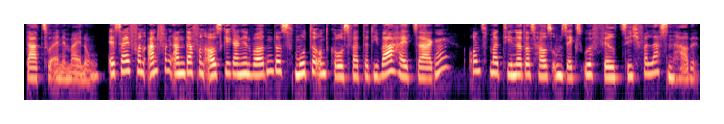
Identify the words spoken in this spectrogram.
dazu eine Meinung. Es sei von Anfang an davon ausgegangen worden, dass Mutter und Großvater die Wahrheit sagen und Martina das Haus um 6.40 Uhr verlassen habe.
